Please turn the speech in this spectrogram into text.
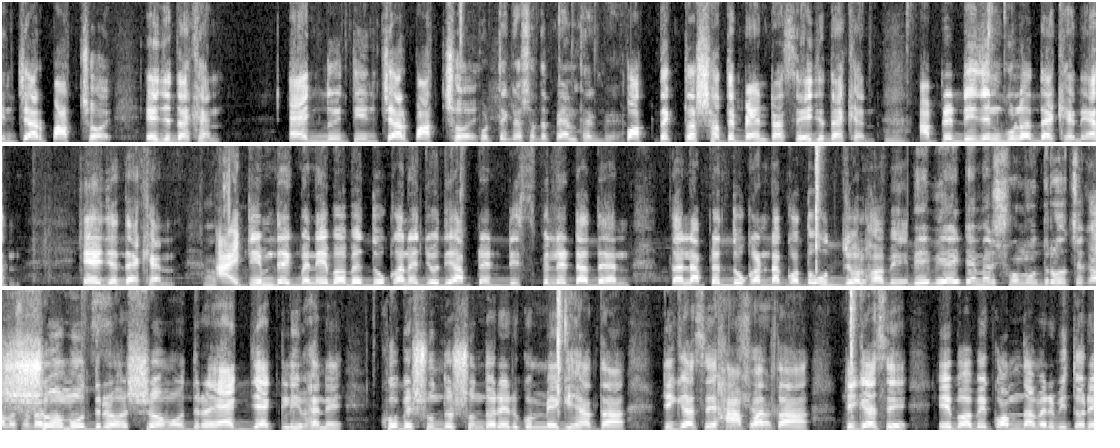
তিন চার পাঁচ ছয়। এই যে দেখেন এক দুই তিন চার পাঁচ ছয়। প্রত্যেকটার সাথে প্যান্ট থাকবে। প্রত্যেকটার সাথে প্যান্ট আছে এই যে দেখেন। আপনি ডিজাইন ডিজাইনগুলো দেখেন এই যে দেখেন আইটেম দেখবেন এভাবে দোকানে যদি আপনি ডিসপ্লেটা দেন তাহলে আপনার দোকানটা কত উজ্জ্বল হবে। বেবি আইটেমের সমুদ্র হচ্ছে কালো সাদা সমুদ্র সমুদ্র একজ্যাক্টলি মানে খুবই সুন্দর সুন্দর এরকম মেঘি হাতা ঠিক আছে হাফ হাতা ঠিক আছে এভাবে কম দামের ভিতরে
